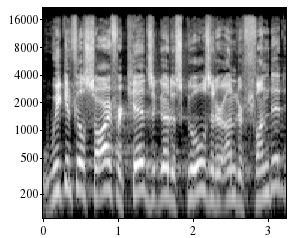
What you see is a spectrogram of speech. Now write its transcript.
We can feel sorry for kids that go to schools that are underfunded,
